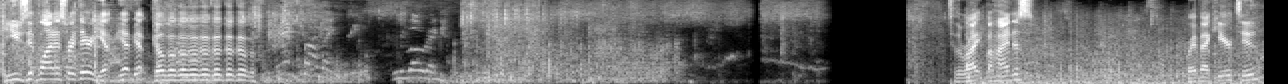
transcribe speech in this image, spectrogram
Can you zip line us right there? Yep, yep, yep. Go, go, go, go, go, go, go, go, go. Reloading. To the right, behind us. Right back here, too.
